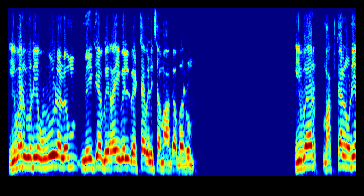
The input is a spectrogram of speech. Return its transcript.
இவர்களுடைய ஊழலும் மிக விரைவில் வெட்ட வெளிச்சமாக வரும். இவர் மக்களுடைய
